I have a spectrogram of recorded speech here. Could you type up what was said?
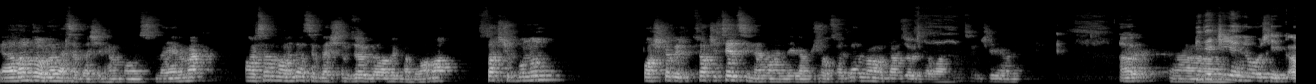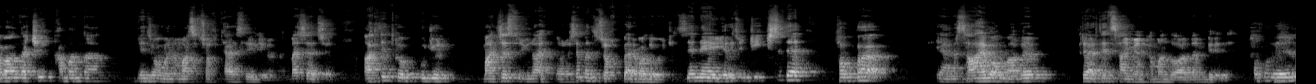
yəni adam doğrudan əsəbləşir həmin oyun üstündə. Yəni mən Arsenal oyununda əsəbləşdim, zövq ala bilmədim, amma tutaq ki bunu başqa bir, tutaq ki Chelsea ilə oyunda eləmiş olsaydılar, mən ondan zövq alardım. Çünki yəni Bir də ki, yəni o şey qabaqdakı komandanın necə oynaması çox təsir edir ona. Məsəl üçün, Atletico bu gün Manchester United oynasa məncə çox bərbad oyun keçirsə. Nəyə görə? Çünki ikisi də topa yəni sahib olmağı prioritet saymayan komandalardan biridir. Topu verir.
